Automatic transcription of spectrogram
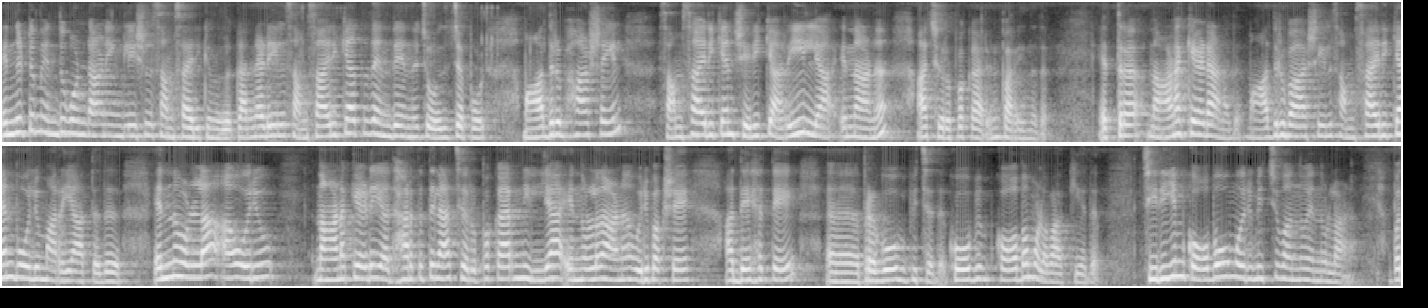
എന്നിട്ടും എന്തുകൊണ്ടാണ് ഇംഗ്ലീഷിൽ സംസാരിക്കുന്നത്? കന്നഡയിൽ സംസാരിക്കാത്തത് എന്ത് എന്ന് ചോദിച്ചപ്പോൾ മാതൃഭാഷയിൽ സംസാരിക്കാൻ ശരിക്കറിയില്ല എന്നാണ് ആ ചെറുപ്പക്കാരൻ പറയുന്നത്. എത്ര നാണക്കേടാണത്. മാതൃഭാഷയിൽ സംസാരിക്കാൻ പോലും അറിയാത്തത് എന്നുള്ള ആ ഒരു നാണക്കേട് യഥാർത്ഥത്തിൽ ആ ചെറുപ്പക്കാരനില്ല എന്നുള്ളതാണ് ഒരു പക്ഷേ അദ്ദേഹത്തെ പ്രകോപിപ്പിച്ചത് കോപം കോപമുളവാക്കിയത്. ചിരിയും കോപവും ഒരുമിച്ച് വന്നു എന്നുള്ളതാണ്. അപ്പോൾ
